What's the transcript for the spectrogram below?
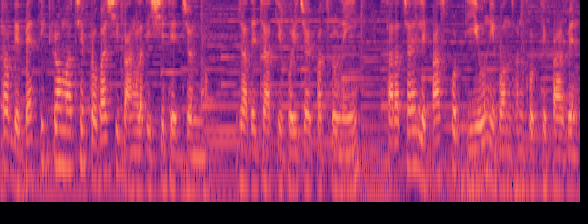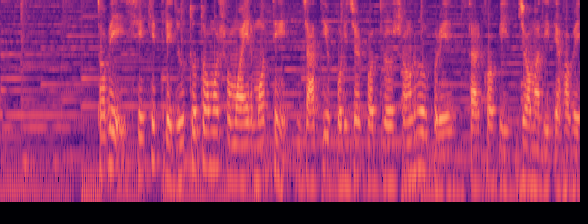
তবে ব্যতিক্রম আছে প্রবাসী বাংলাদেশিদের জন্য। যাদের জাতীয় পরিচয়পত্র নেই, তারা চাইলে পাসপোর্ট দিয়েও নিবন্ধন করতে পারবেন। তবে সেক্ষেত্রে দ্রুততম সময়ের মধ্যে জাতীয় পরিচয়পত্র সংগ্রহ করে তার কপি জমা দিতে হবে।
